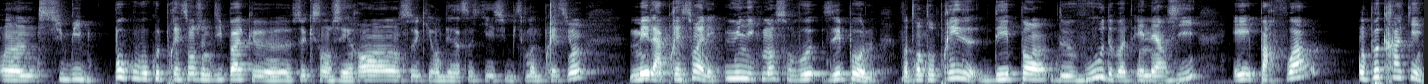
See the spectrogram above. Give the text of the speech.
on subit beaucoup, beaucoup de pression. Je ne dis pas que ceux qui sont gérants, ceux qui ont des associés subissent moins de pression, mais la pression, elle est uniquement sur vos épaules. Votre entreprise dépend de vous, de votre énergie, et parfois, on peut craquer.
